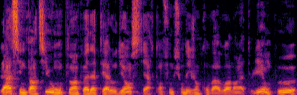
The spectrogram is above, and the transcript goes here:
Là, c'est une partie où on peut un peu adapter à l'audience, c'est-à-dire qu'en fonction des gens qu'on va avoir dans l'atelier, on peut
